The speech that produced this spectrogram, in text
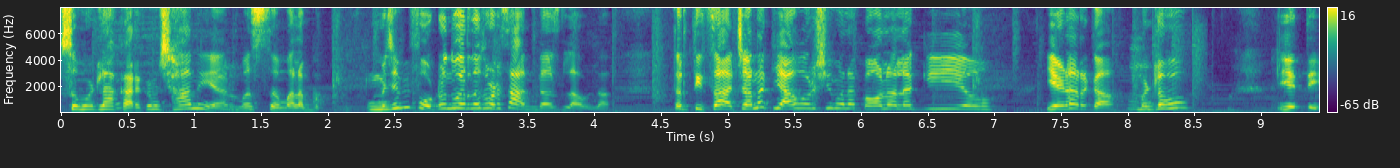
सो म्हटलं हा कार्यक्रम छान आहे यार मस्त मला म्हणजे मी फोटोंवरनं थोडासा अंदाज लावला. तर तिचा अचानक या वर्षी मला कॉल आला की येणार का? म्हटलं हो येते.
